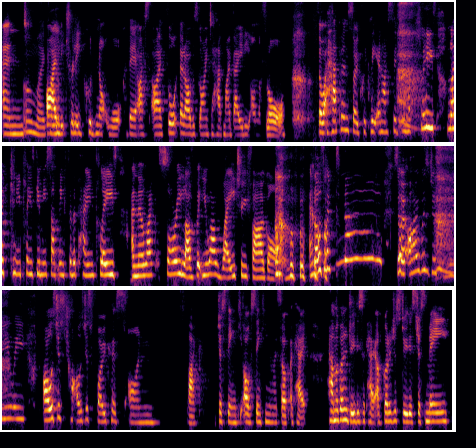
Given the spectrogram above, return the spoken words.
and Oh. I literally could not walk there. I, I thought that I was going to have my baby on the floor. So it happened so quickly. And I said to him, please, I'm like, can you please give me something for the pain, please? And they're like, sorry, love, but you are way too far gone. and I was like, no. So I was just really, I was just, I was just focused on like, just thinking, I was thinking to myself, okay, how am I going to do this? Okay, I've got to just do this, just me.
